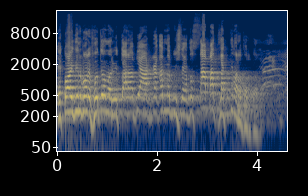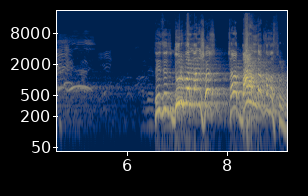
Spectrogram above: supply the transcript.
এ কয়দিন পরে ফতেও মারবি? তার আপনি আট টাকা না বিশ টাকা তো চাপাত লাগতে মারা দরকার তুই যদি দুর্বল মানুষ হস সারা বারান্দার নামাজ পড়ব।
